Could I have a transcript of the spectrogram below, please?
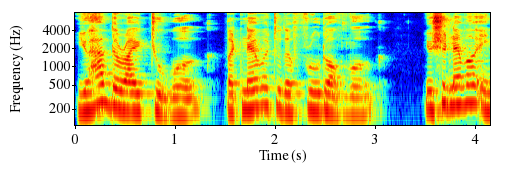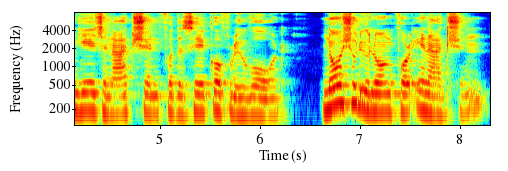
You have the right to work, but never to the fruit of work. You should never engage in action for the sake of reward, nor should you long for inaction.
